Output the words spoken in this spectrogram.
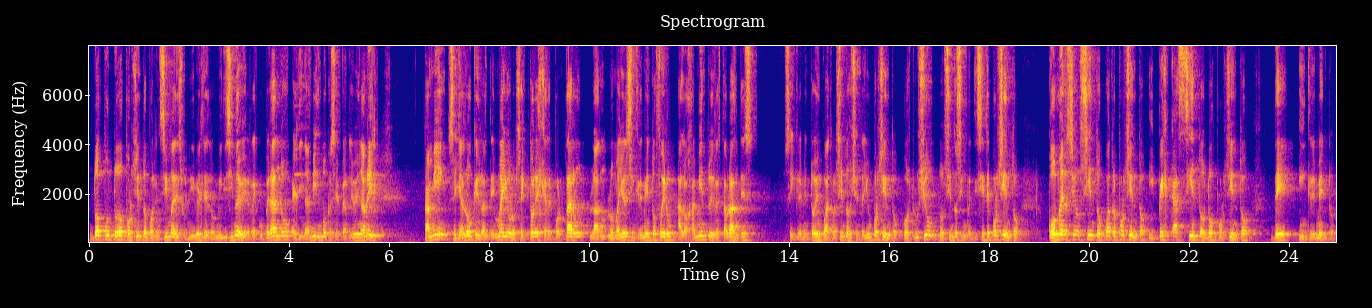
2.2% por encima de su nivel del 2019, recuperando el dinamismo que se perdió en abril. También señaló que durante mayo los sectores que reportaron los mayores incrementos fueron alojamiento y restaurantes, se incrementó en 481%, construcción 257%, comercio 104% y pesca 102% de incremento,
